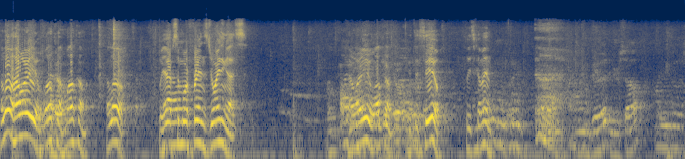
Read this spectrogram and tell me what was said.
Hello, how are you? Welcome, welcome. Hello. We have some more friends joining us. How are you? Welcome. Good to see you. Please come in. I'm good, and yourself? How are you?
